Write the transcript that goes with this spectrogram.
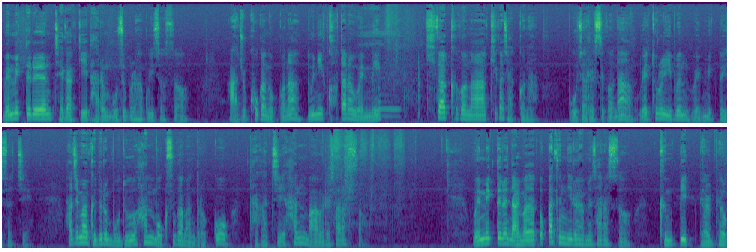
웬믹들은 제각기 다른 모습을 하고 있었어. 아주 코가 높거나 눈이 커다란 웬믹, 키가 크거나 키가 작거나 모자를 쓰거나 외투를 입은 웬믹도 있었지. 하지만 그들은 모두 한 목수가 만들었고 다 같이 한 마을에 살았어. 웬믹들은 날마다 똑같은 일을 하며 살았어. 금빛 별표,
